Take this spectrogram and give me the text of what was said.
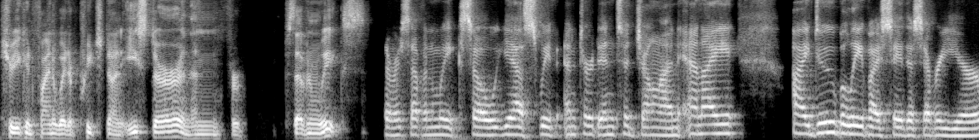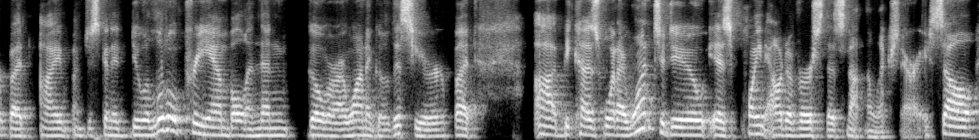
sure you can find a way to preach it on Easter and then for seven weeks. There were seven weeks. So yes, we've entered into John. And I I do believe I say this every year, but I, am just going to do a little preamble and then go where I want to go this year. But uh, because what I want to do is point out a verse that's not in the lectionary. So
